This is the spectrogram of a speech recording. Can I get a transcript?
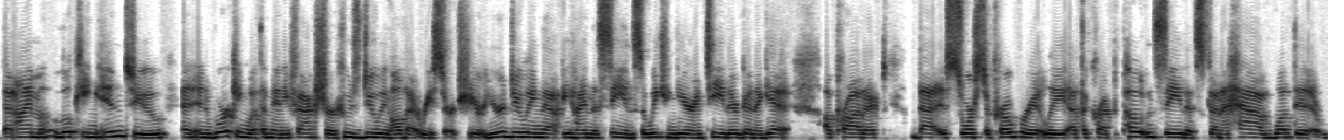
that I'm looking into and, and, working with a manufacturer who's doing all that research. You're, you're doing that behind the scenes so we can guarantee they're going to get a product that is sourced appropriately at the correct potency that's going to have what the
